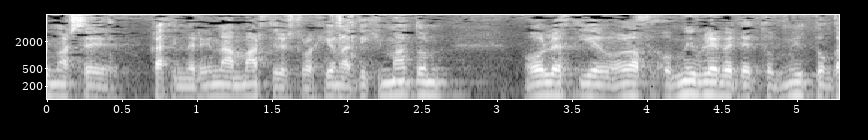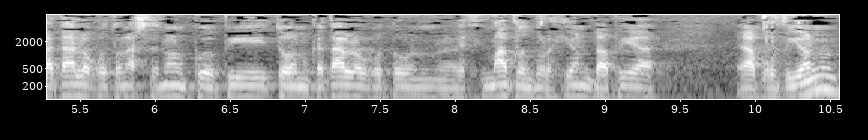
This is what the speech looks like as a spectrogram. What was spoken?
Είμαστε καθημερινά μάρτυρες τροχαίων ατυχημάτων. Όλοι αυτοί, μη βλέπετε το, μη τον κατάλογο των ασθενών, που, τον κατάλογο των θυμάτων τροχαίων τα οποία αποβιώνουν,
